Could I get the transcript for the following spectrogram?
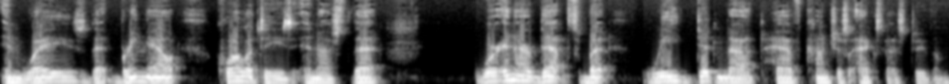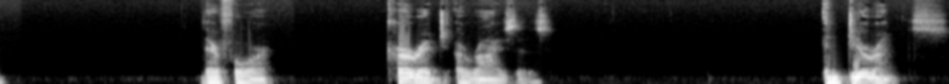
in ways that bring out qualities in us that were in our depths, but we did not have conscious access to them. Therefore, courage arises, endurance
